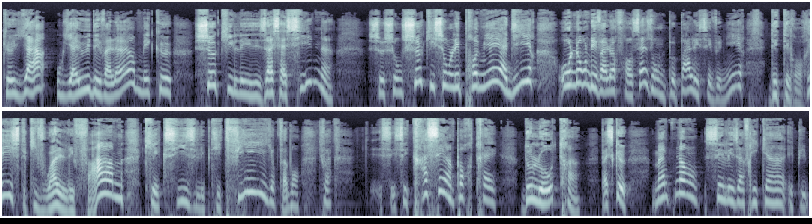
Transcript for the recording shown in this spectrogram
qu'il y a ou il y a eu des valeurs, mais que ceux qui les assassinent, ce sont ceux qui sont les premiers à dire au nom des valeurs françaises, on ne peut pas laisser venir des terroristes qui voilent les femmes, qui excisent les petites filles. Enfin bon, tu vois, c'est tracer un portrait de l'autre, parce que Maintenant, c'est les Africains, et puis,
